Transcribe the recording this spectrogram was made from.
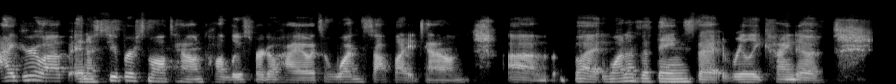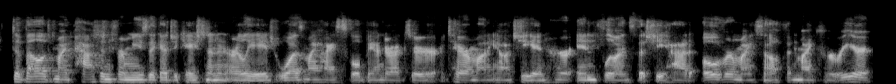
I grew up in a super small town called Lewisburg, Ohio. It's a one stoplight town. Um, but one of the things that really kind of developed my passion for music education at an early age was my high school band director, Tara Maniaci, and her influence that she had over myself and my career.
